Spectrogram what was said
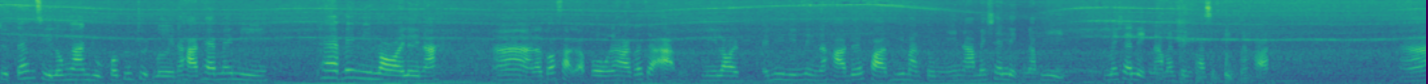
จุดแต้มสีโรงงานอยู่ครบทุกจุดเลยนะคะ แทบไม่มีแทบไม่มีรอยเลยนะอ่าแล้วก็ฝากระโปรงนะคะ ก็จะอาจมีรอยไอ้นี่นิดนึงนะคะ ด้วยความที่มันตัวนี้นะไม่ใช่เหล็กนะพี่ ไม่ใช่เหล็กนะมันเป็นพลาสติกนะคะอ่า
